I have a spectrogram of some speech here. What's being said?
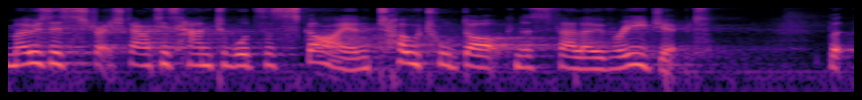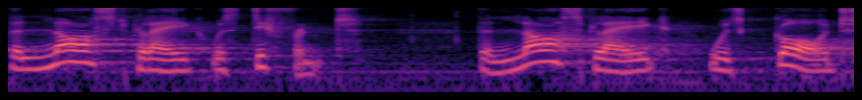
Moses stretched out his hand towards the sky, and total darkness fell over Egypt. But the last plague was different. The last plague was God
